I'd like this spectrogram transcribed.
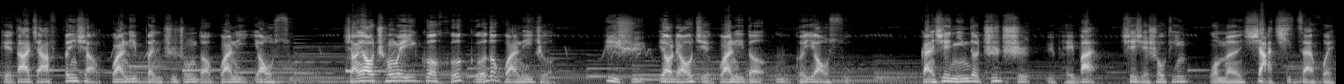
给大家分享管理本质中的管理要素。想要成为一个合格的管理者，必须要了解管理的五个要素。感谢您的支持与陪伴，谢谢收听，我们下期再会。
